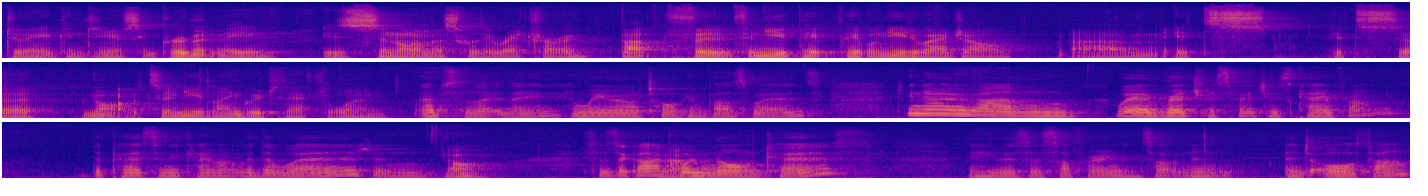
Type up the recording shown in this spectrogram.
doing a continuous improvement meeting is synonymous with a retro. But for, for new pe- people new to Agile, um, it's it's uh, not. It's a new language they have to learn. Absolutely. And we were all talking buzzwords. Do you know um, where retrospectives came from? The person who came up with the word and oh, so there's a guy no. called Norm Kerth he was a software consultant and, and author.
